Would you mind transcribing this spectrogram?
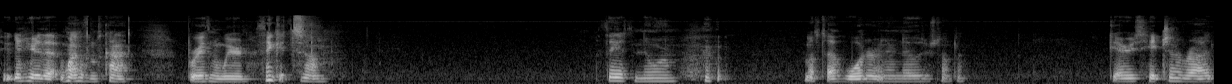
If you can hear that one of them's kind of breathing weird. I think it's um I think it's Norm. Must have water in her nose or something. Gary's hitching a ride.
